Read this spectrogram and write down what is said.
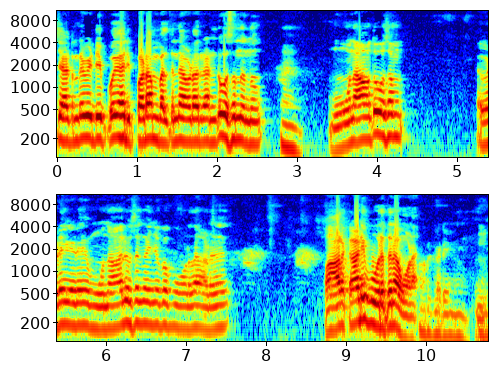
ചേട്ടന്റെ വീട്ടിൽ പോയി ഹരിപ്പാട് അമ്പലത്തിന്റെ അവിടെ രണ്ടു ദിവസം നിന്നു ഉം. മൂന്നാമത്തെ ദിവസം എവിടെയാണ് മൂന്നാൽ ദിവസം കഴിഞ്ഞപ്പോ പോണതാണ് പാലക്കാടി പൂരത്തിനാ പോണേ ആർക്കടി ഉം. ഉം.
